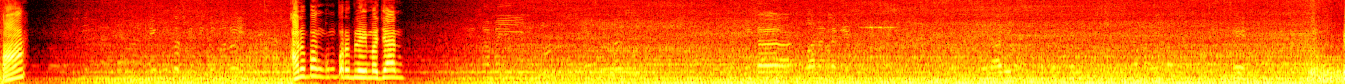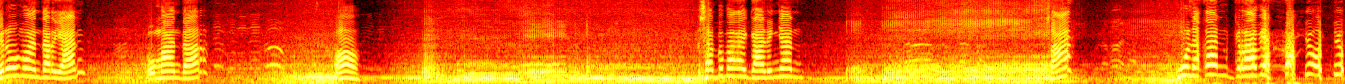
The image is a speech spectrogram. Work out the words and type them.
Ha? Ano bang kung problema dyan? Pero umandar yan? Umandar? Oh. Saan ba ba kayo galing yan? Sa? Bulacan. Grabe ang layo nyo.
